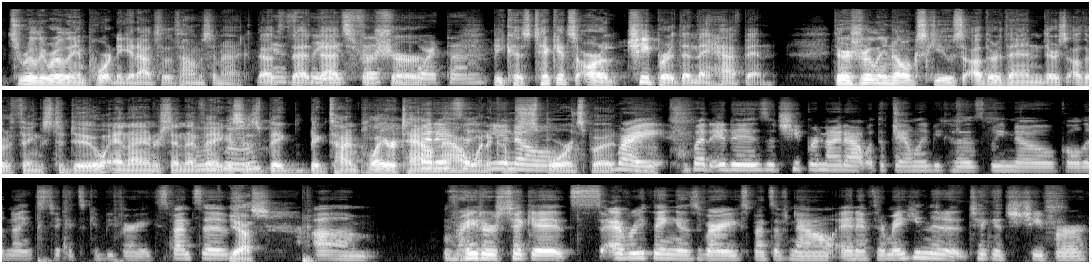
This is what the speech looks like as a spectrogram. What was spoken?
it's really really important to get out to the Thomas and Mack. That's Yes, that that's for sure because tickets are cheaper than they have been. There's really no excuse other than there's other things to do, and I understand that Vegas is big, big time player town now when it comes to sports. But you know, right, but it is a cheaper night out with the family because we know Golden Knights tickets can be very expensive. yes, um Raiders tickets, everything is very expensive now. And if they're making the tickets cheaper,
